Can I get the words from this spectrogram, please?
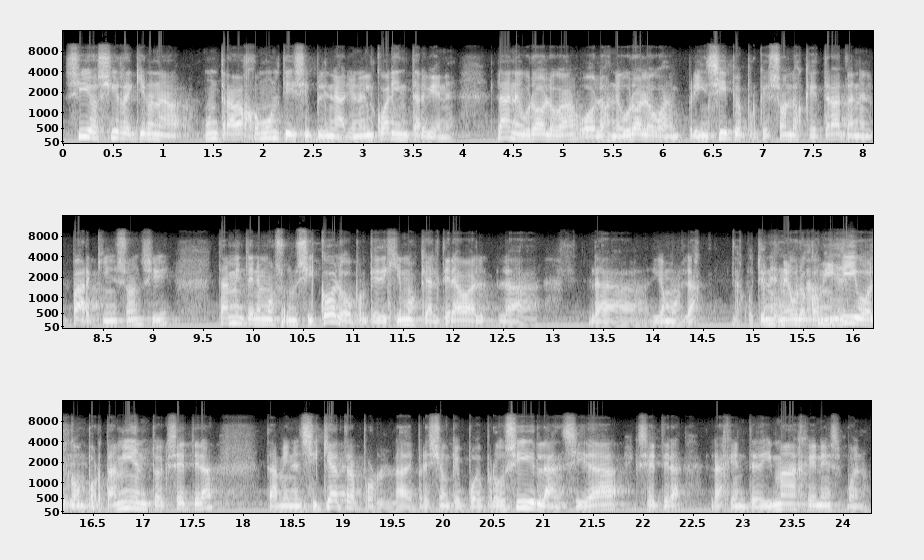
sí o sí requiere un trabajo multidisciplinario en el cual interviene la neuróloga o los neurólogos en principio, porque son los que tratan el Parkinson, ¿sí? También tenemos un psicólogo, porque dijimos que alteraba la, digamos, las, cuestiones neurocognitivas, el comportamiento, etcétera también el psiquiatra por la depresión que puede producir, la ansiedad, etcétera, la gente de imágenes, bueno.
